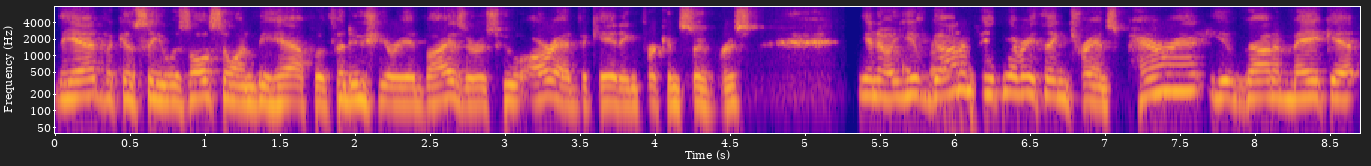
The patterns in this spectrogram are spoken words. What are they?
the advocacy was also on behalf of fiduciary advisors who are advocating for consumers. You know, That's you've right. got to make everything transparent. You've got to make it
